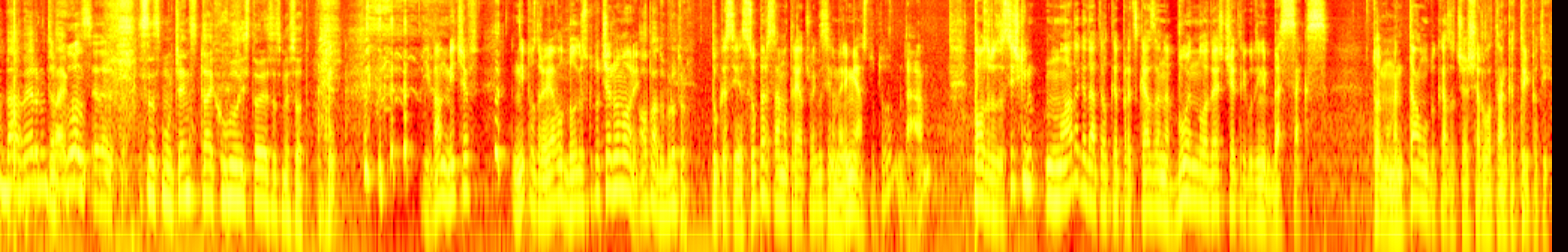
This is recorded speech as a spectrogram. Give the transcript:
да, верно, това е Толкова се яде месо. с момченци, това е хубава история с месото. Иван Мичев ни поздравява от българското Черноморие. Опа, добро утро. Тук си е супер, само трябва човек да си намери мястото. Да. Поздрав за всички. Млада гадателка предсказа на буен младеж 4 години без секс. Той моментално доказа, че е шарлатанка три пъти.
